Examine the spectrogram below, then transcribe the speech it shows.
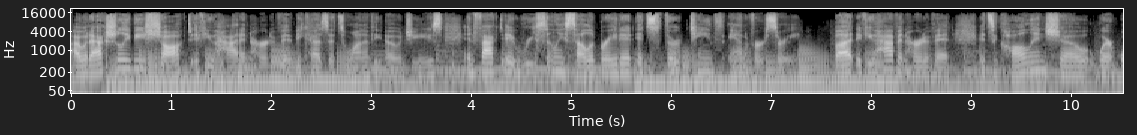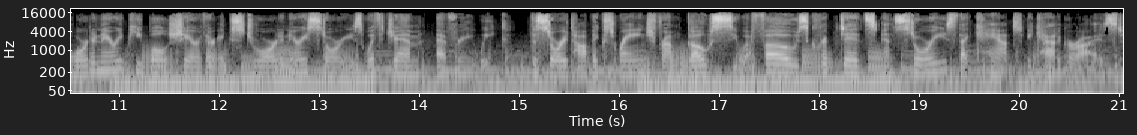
I would actually be shocked if you hadn't heard of it because it's one of the OGs. In fact, it recently celebrated its 13th anniversary. But if you haven't heard of it, it's a call in show where ordinary people share their extraordinary stories with Jim every week. The story topics range from ghosts, UFOs, cryptids, and stories that can't be categorized.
